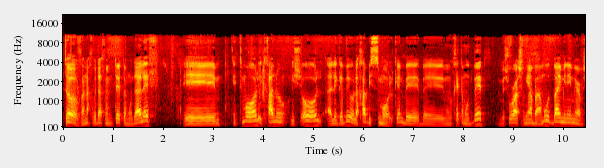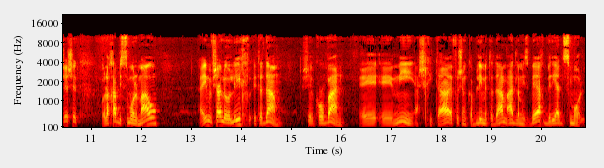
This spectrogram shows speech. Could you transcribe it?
טוב, אנחנו בדף מ"ט עמוד א', אה, אתמול התחלנו לשאול על לגבי הולכה בשמאל, כן, במ"ח עמוד ב', בשורה השנייה בעמוד, באי מיני מרב ששת, הולכה בשמאל מהו? האם אפשר להוליך את הדם של קורבן אה, אה, מהשחיטה, איפה שמקבלים את הדם, עד למזבח ביד שמאל?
